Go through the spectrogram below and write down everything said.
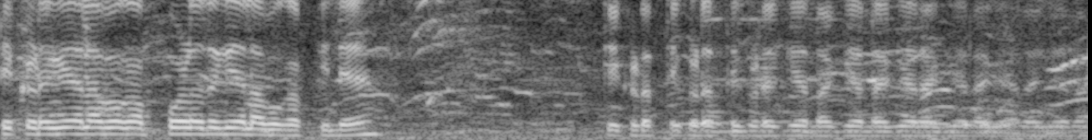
तिकडे गेला बघा पळत गेला बघा पिले. तिकडं तिकडं तिकडं गेला गेला गेला गेला गेला गेला.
